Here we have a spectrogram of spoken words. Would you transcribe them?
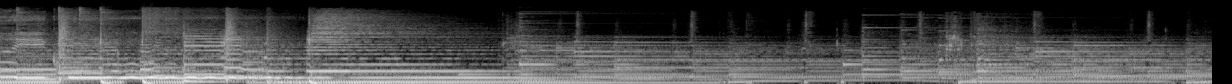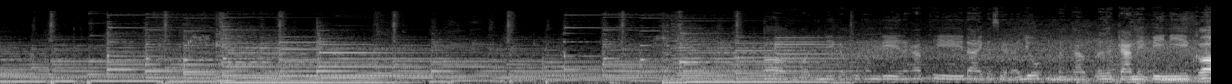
้ เกษียณอายุนะครับ ราชการในปีนี้ก็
